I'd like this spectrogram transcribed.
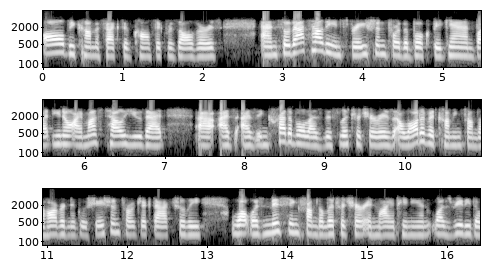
all become effective conflict resolvers. And so that's how the inspiration for the book began. But you know, I must tell you that uh, as as incredible as this literature is, a lot of it coming from the Harvard Negotiation Project. Actually, what was missing from the literature, in my opinion, was really the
